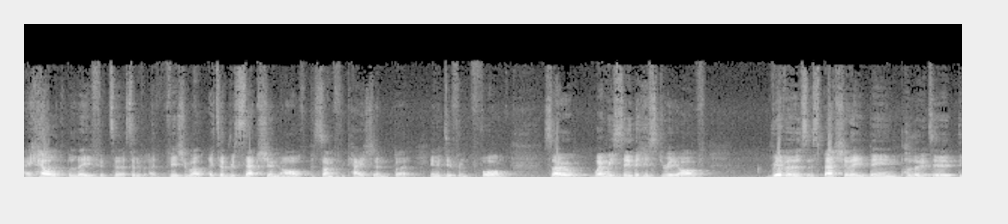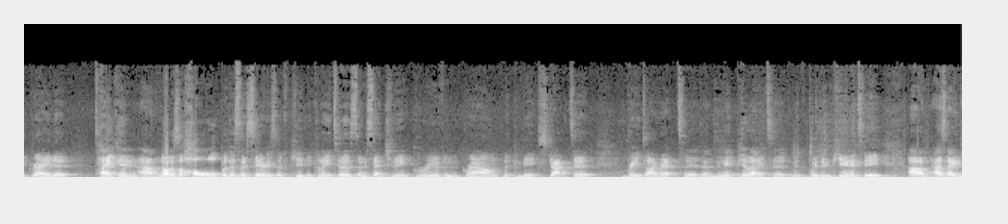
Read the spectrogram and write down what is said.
a held belief, it's a sort of a visual, it's a reception of personification, but in a different form. So when we see the history of rivers, especially being polluted, degraded, taken out not as a whole, but as a series of cubic litres and essentially a groove in the ground that can be extracted, redirected, and manipulated with, with impunity um, as, a,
